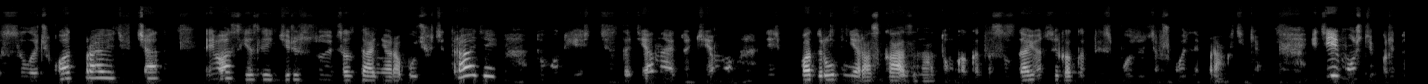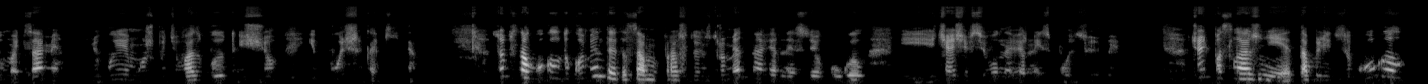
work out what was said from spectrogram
ссылочку отправить в чат. И вас, если интересует создание рабочих тетрадей, то вот есть статья на эту тему. Здесь подробнее рассказано о том, как это создается и как это используется в школьной практике. Идеи можете придумать сами, любые, может быть, у вас будут еще и больше какие-то. Собственно, Google документы это самый простой инструмент, наверное, если Google и чаще всего, наверное, используемый. Чуть посложнее таблицы Google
